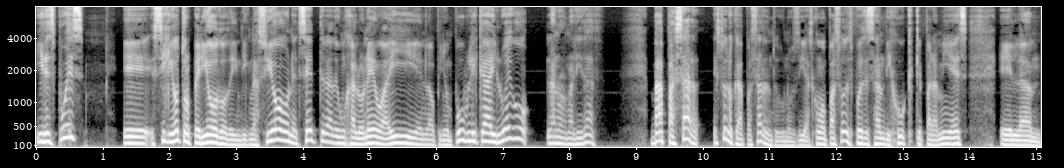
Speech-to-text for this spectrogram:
Y después eh, sigue otro periodo de indignación, etcétera, de un jaloneo ahí en la opinión pública y luego la normalidad. Va a pasar, esto es lo que va a pasar dentro de unos días, como pasó después de Sandy Hook, que para mí es um,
